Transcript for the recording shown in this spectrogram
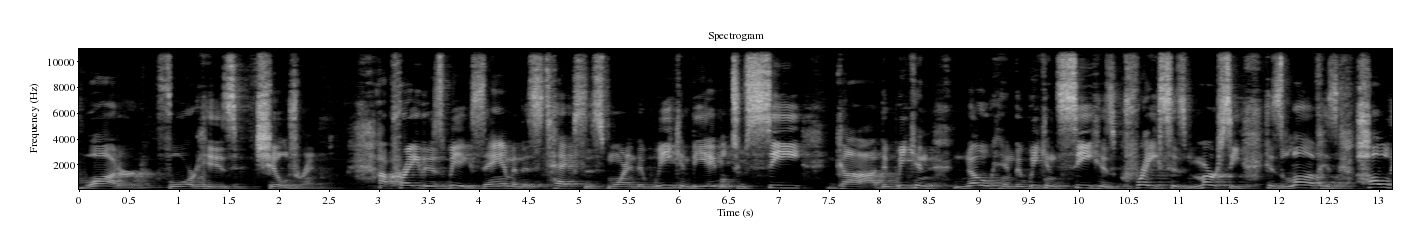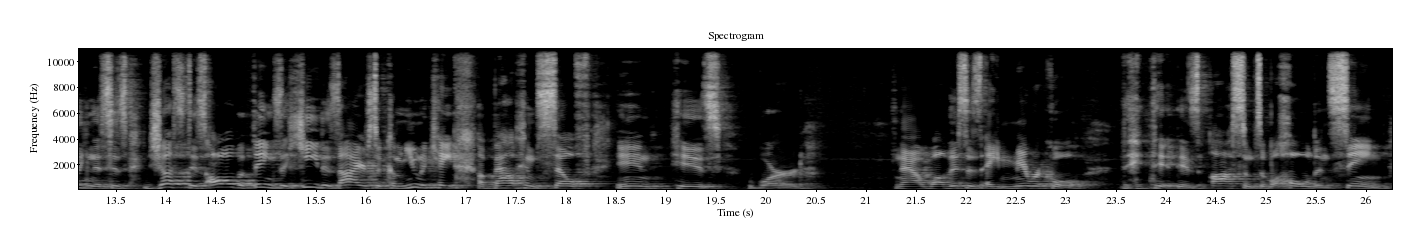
water for his children. I pray that as we examine this text this morning, that we can be able to see God, that we can know Him, that we can see His grace, His mercy, His love, His holiness, His justice, all the things that He desires to communicate about Himself in His Word. Now, while this is a miracle that is awesome to behold and sing,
